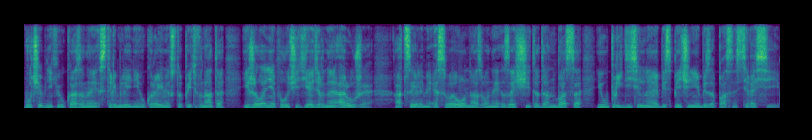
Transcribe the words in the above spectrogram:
в учебнике указаны стремление Украины вступить в НАТО и желание получить ядерное оружие, а целями СВО названы защита Донбасса и упредительное обеспечение безопасности России.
